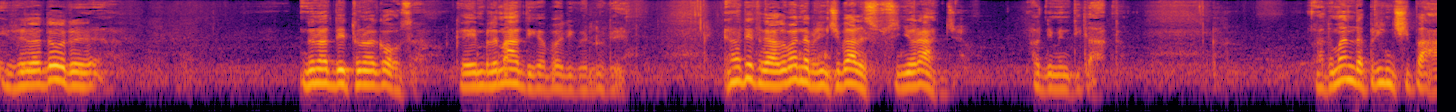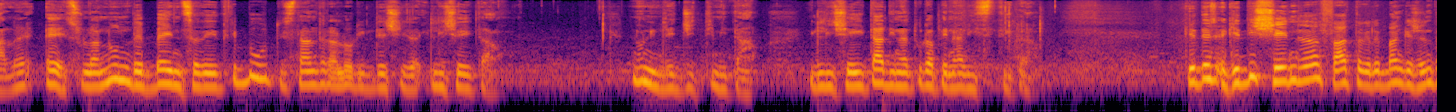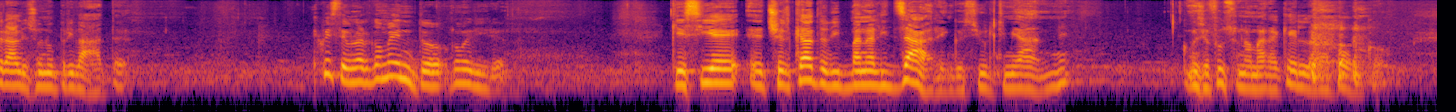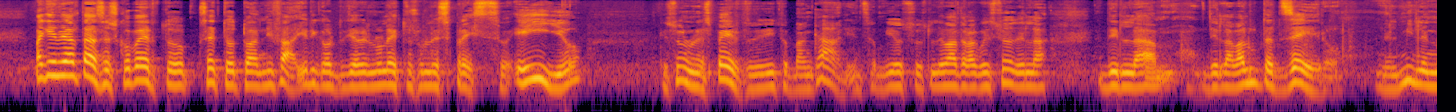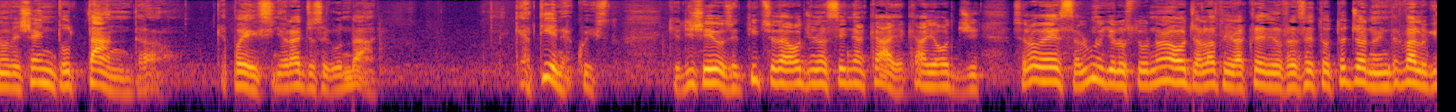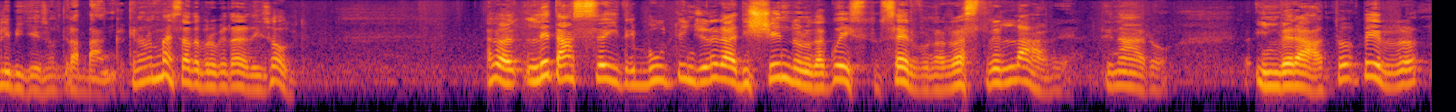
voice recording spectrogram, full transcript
il relatore non ha detto una cosa che è emblematica poi di quello che è. E non ha detto che la domanda principale è sul signoraggio, l'ha dimenticato. La domanda principale è sulla non debenza dei tributi stante la loro illiceità, non illegittimità, illiceità di natura penalistica che, de- che discende dal fatto che le banche centrali sono private. E questo è un argomento, come dire, che si è eh, cercato di banalizzare in questi ultimi anni, come se fosse una marachella da poco, ma che in realtà si è scoperto 7-8 anni fa. Io ricordo di averlo letto sull'Espresso e io, che sono un esperto di diritto bancario, insomma, io ho sollevato la questione della della, della valuta zero nel 1980, che poi è il signoraggio secondario, che attiene a questo. Che io dicevo, se Tizio dà oggi un assegno a Caio e Caio oggi se lo versa, l'uno glielo stornano oggi, all'altro glielo accreditano fra 7-8 giorni, nell'intervallo chi li piglia i soldi? La banca, che non è mai stata proprietaria dei soldi. Allora, le tasse, i tributi in generale discendono da questo, servono a rastrellare denaro inverato per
